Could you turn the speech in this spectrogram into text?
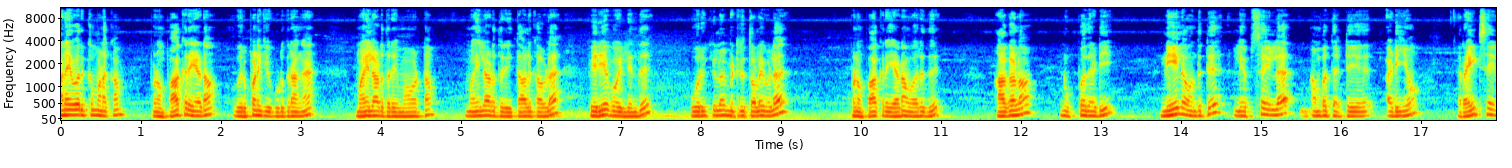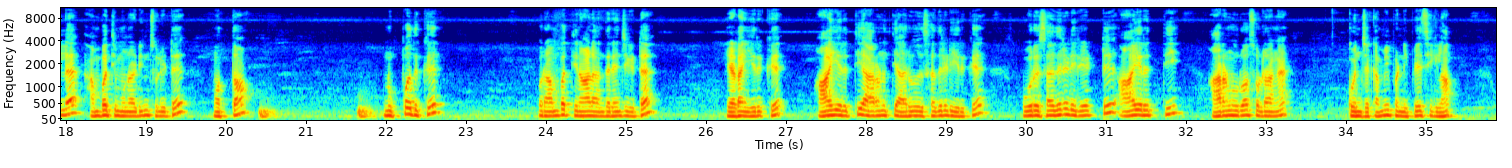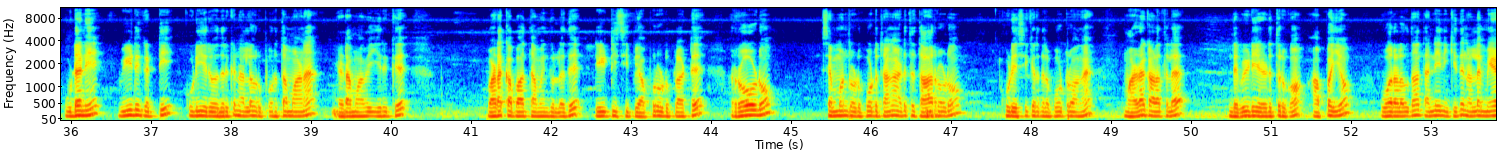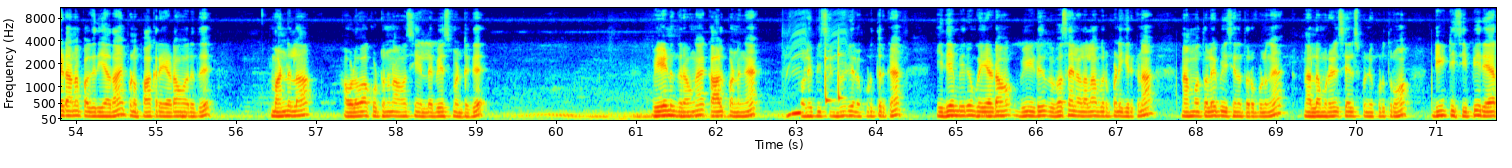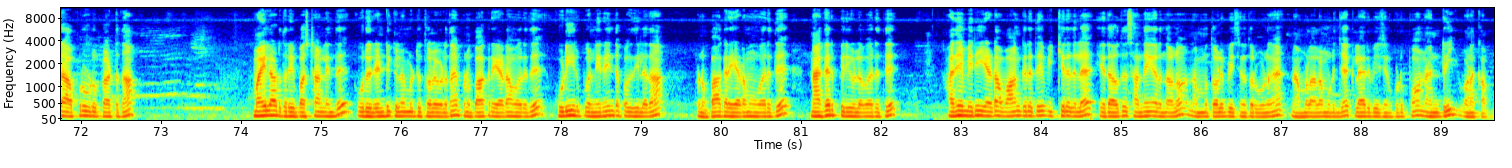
அனைவருக்கும் வணக்கம். இப்போ நம்ம பார்க்குற இடம் விற்பனைக்கு கொடுக்குறாங்க. மயிலாடுதுறை மாவட்டம் மயிலாடுதுறை தாலுக்காவில் பெரிய கோயிலேருந்து ஒரு கிலோமீட்டர் தொலைவில் இப்போ நம்ம பார்க்குற இடம் வருது. அகலம் முப்பது அடி நீளம் வந்துட்டு லெஃப்ட் சைடில் ஐம்பத்தெட்டு அடியும் ரைட் சைடில் ஐம்பத்தி மூணு அடின்னு சொல்லிட்டு மொத்தம் முப்பதுக்கு ஒரு ஐம்பத்தி நாலு அந்த ரேஞ்சுக்கிட்ட இடம் இருக்குது ஆயிரத்தி அறநூற்றி அறுபது சதுரடி இருக்குது ஒரு சதுரடி ரேட்டு ஆயிரத்தி அறநூறுவா சொல்கிறாங்க கொஞ்சம் கம்மி பண்ணி பேசிக்கலாம். உடனே வீடு கட்டி குடியேறுவதற்கு நல்ல ஒரு பொருத்தமான இடமாவே இருக்குது வடக்க பார்த்து அமைந்துள்ளது. டிடிசிபி அப்ரூவ்டு பிளாட்டு ரோடும் செம்மண் ரோடு போட்டுட்டாங்க. அடுத்து தார் ரோடும் கூடிய சீக்கிரத்தில் போட்டுருவாங்க. மழை காலத்தில் இந்த வீடியோ எடுத்திருக்கோம். அப்பையும் ஓரளவு தான் தண்ணி நிற்கிது நல்ல மேடான பகுதியாக தான் இப்போ நம்ம பார்க்குற இடம் வருது. மண்ணுலாம் அவ்வளோவா கொட்டணும்னு அவசியம் இல்லை பேஸ்மெண்ட்டுக்கு வேணுங்கிறவங்க கால் பண்ணுங்கள் தொலைபேசி வீடியோவில் கொடுத்துருக்கேன். இதேமாரி உங்கள் இடம் வீடு விவசாய நிலம்லாம் விற்பனைக்கு இருக்குன்னா நம்ம தொலைபேசியை தொடர்புங்க நல்ல முறையில் சேல்ஸ் பண்ணி கொடுத்துருவோம். டிடிசிபி ரேராக அப்ரூவ்டு பிளாட்டு தான். மயிலாடுதுறை பஸ் ஸ்டாண்ட்லேருந்து ஒரு ரெண்டு கிலோமீட்டர் தொலைவில் தான் இப்போ நம்ம பார்க்குற இடம் வருது. குடியிருப்புகள் நிறைந்த பகுதியில் தான் இப்போ நம்ம பார்க்குற இடமும் வருது. நகர் பிரிவில் வருது அதேமாரி இடம் வாங்குறது விற்கிறதுல ஏதாவது சந்தேகம் இருந்தாலும் நம்ம தொலைபேசியில் தொடர்புங்க நம்மளால் முடிஞ்ச கிளாரிஃபிகேஷன் கொடுப்போம். நன்றி வணக்கம்.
